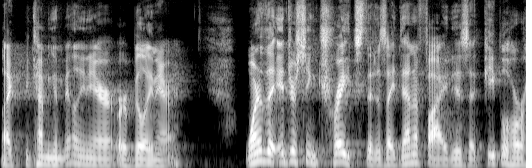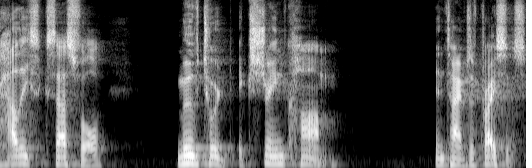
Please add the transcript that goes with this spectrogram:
like becoming a millionaire or a billionaire, one of the interesting traits that is identified is that people who are highly successful move toward extreme calm in times of crisis.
